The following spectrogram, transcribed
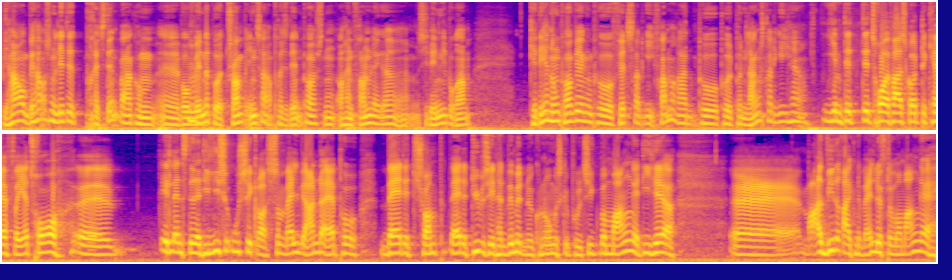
Vi har jo, vi har jo sådan lidt et præsidentvakuum, øh, hvor vi mm. venter på, at Trump indtager præsidentposten, og han fremlægger øh, sit endelige program. Kan det have nogen påvirkning på Fed-strategi fremadrettet, på, på, på den lange strategi her? Jamen, det, det tror jeg faktisk godt, det kan, for jeg tror, øh, et eller andet sted er de lige så usikre, som alle vi andre er på, hvad er det Trump, hvad er det dybest set, han vil med den økonomiske politik, hvor mange af de her øh, meget vidtrækkende valgløfter, hvor mange af,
